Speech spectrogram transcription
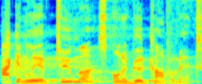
I can live two months on a good compliment.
